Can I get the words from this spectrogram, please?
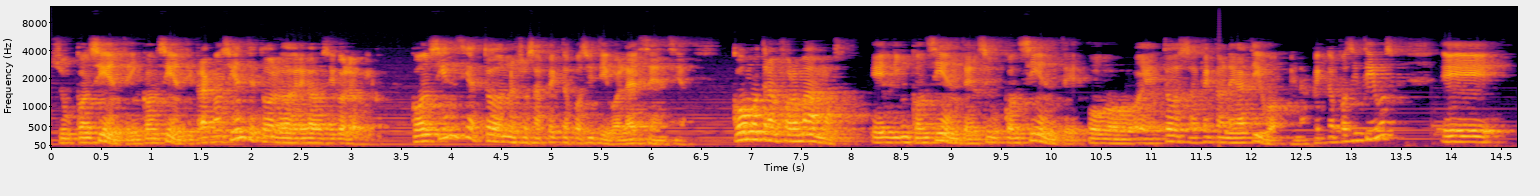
Subconsciente, inconsciente y fraconsciente, todos los agregados psicológicos. conciencia todos nuestros aspectos positivos, la esencia. ¿Cómo transformamos el inconsciente, el subconsciente o eh, todos esos aspectos negativos en aspectos positivos? Eh,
